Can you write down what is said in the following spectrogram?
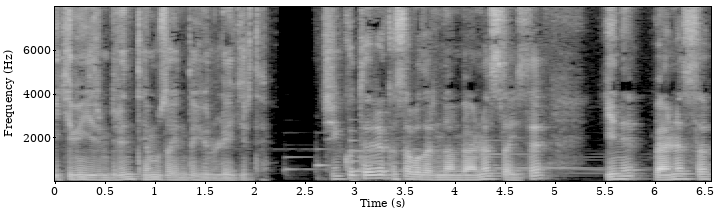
2021'in Temmuz ayında yürürlüğe girdi. Cinque Terre kasabalarından Vernazza ise yine Vernazza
